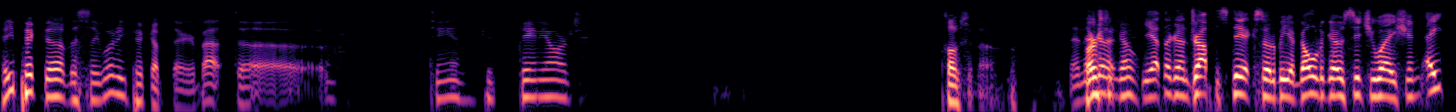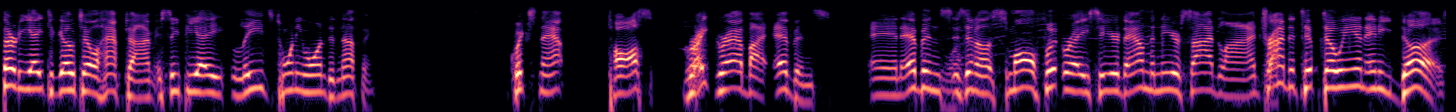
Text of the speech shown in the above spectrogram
He picked up. Let's see, what did he pick up there? About uh, 10, 10 yards. Close enough. And they're First gonna, go. Yep, they're going to drop the stick, so it'll be a goal to go situation. 8:38 to go till halftime. CPA leads 21 to nothing. Quick snap, toss, great grab by Evans, and Evans is in a small foot race here down the near sideline, trying to tiptoe in, and he does.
